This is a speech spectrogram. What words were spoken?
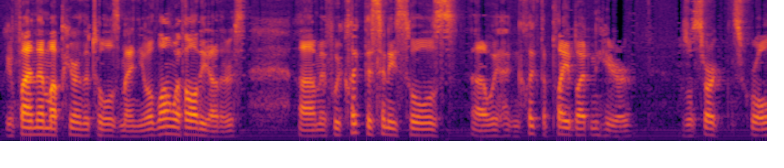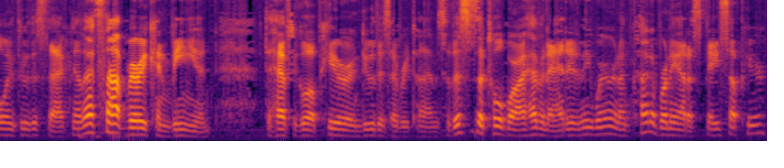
We can find them up here in the tools menu along with all the others. Um, if we click the Cine tools, uh, we can click the play button here we'll start scrolling through the stack. Now that's not very convenient to have to go up here and do this every time. So this is a toolbar I haven't added anywhere and I'm kind of running out of space up here.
